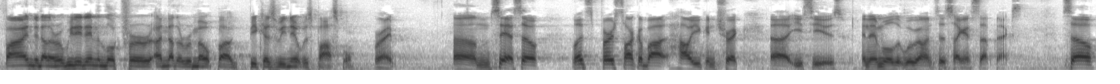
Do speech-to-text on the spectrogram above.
find another, we didn't even look for another remote bug because we knew it was possible. Right. Um, so yeah, so let's first talk about how you can trick uh, ECUs, and then we'll, we'll go on to the second step next. So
